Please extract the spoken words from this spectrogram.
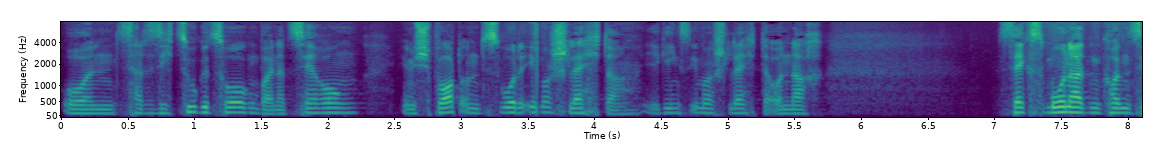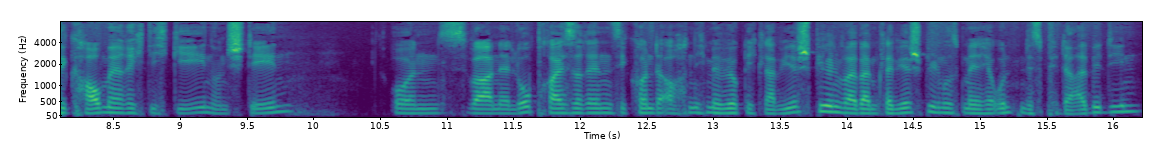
Und hatte sich zugezogen bei einer Zerrung im Sport und es wurde immer schlechter. Ihr ging es immer schlechter. Und nach sechs Monaten konnte sie kaum mehr richtig gehen und stehen. Und war eine Lobpreiserin, sie konnte auch nicht mehr wirklich Klavier spielen, weil beim Klavierspielen muss man ja hier unten das Pedal bedienen.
